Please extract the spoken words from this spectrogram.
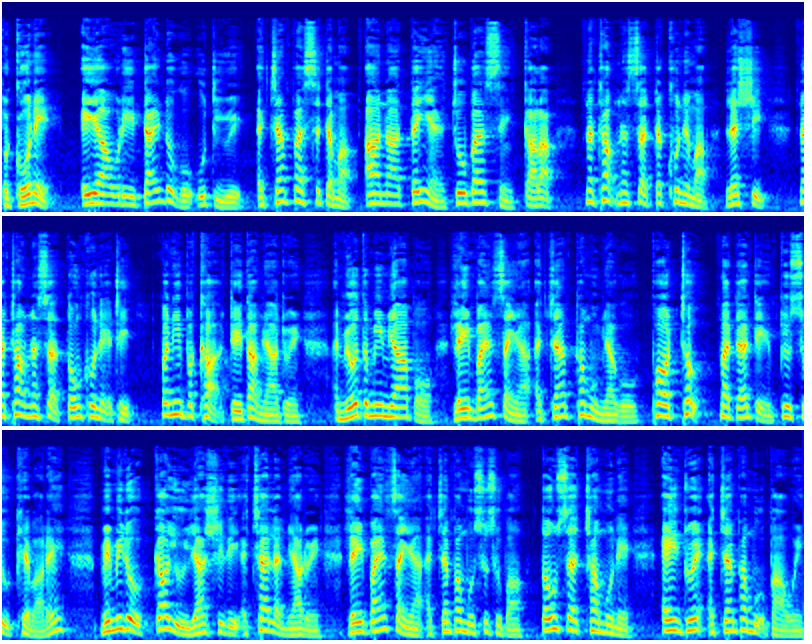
ပဲခူးနှင့်အေယာဝတီတိုင်းတို့ကိုဥတီ၍အကြမ်းဖက်စစ်တပ်မှအာဏာသိမ်းရန်ကြိုးပမ်းစဉ်ကာလ2021ခုနှစ်မှလက်ရှိ2023ခုနှစ်အထိ ပဏိပခဒေတာများတွင် အမျိုးသမီးများပေါ်လိန်ပိုင်းဆိုင်ရာအကြမ်းဖက်မှုများကိုဖော်ထုတ်မှတ်တမ်းတင်ပြုစုခဲ့ပါတယ်။မိမိတို့ကောက်ယူရရှိသည့်အချက်အလက်များတွင်လိန်ပိုင်းဆိုင်ရာအကြမ်းဖက်မှုစုစုပေါင်း36မှုနှင့်အိမ်တွင်းအကြမ်းဖက်မှုအပါအဝင်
